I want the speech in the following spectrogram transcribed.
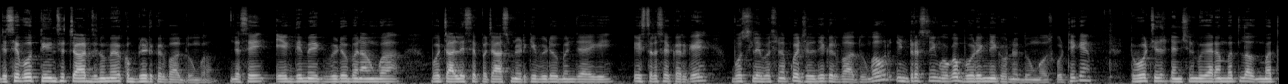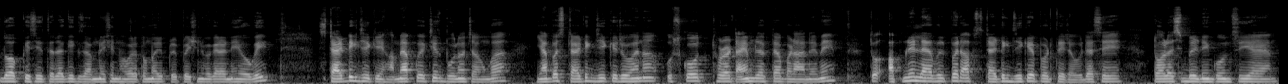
जैसे वो तीन से चार दिनों में कंप्लीट करवा दूँगा। जैसे एक दिन में एक वीडियो बनाऊँगा वो 40 से 50 मिनट की वीडियो बन जाएगी। इस तरह से करके वो सिलेबस में आपको जल्दी करवा दूँगा और इंटरेस्टिंग होगा बोरिंग नहीं करने दूँगा उसको, ठीक है? तो वो चीज़ें टेंशन वगैरह मतलब मतलब आप किसी तरह की एग्जामिनेशन हो रहा है तो हमारी प्रिपरेशन वगैरह नहीं होगी स्टैटिक जी के हाँ मैं आपको एक चीज़ बोलना चाहूँगा यहाँ पर स्टैटिक जी के जो है ना, उसको थोड़ा टाइम लगता है पढ़ाने में तो अपने लेवल पर आप स्टैटिक जी के पढ़ते जाओ जैसे टॉलेस्ट बिल्डिंग कौन सी है,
